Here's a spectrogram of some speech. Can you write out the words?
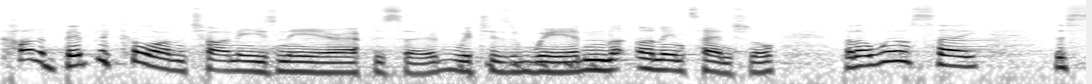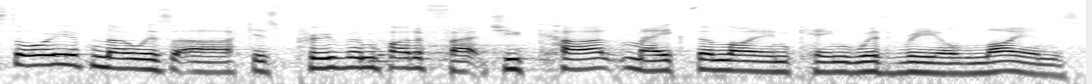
kind of biblical on Chinese New Year episode, which is weird and unintentional. But I will say, the story of Noah's Ark is proven by the fact you can't make the Lion King with real lions.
